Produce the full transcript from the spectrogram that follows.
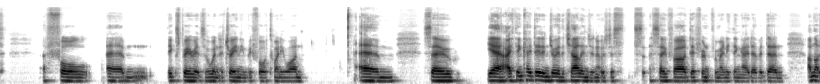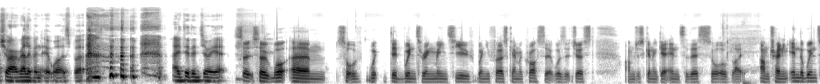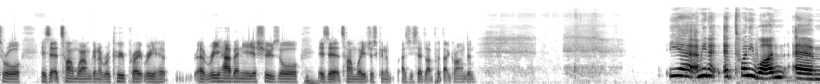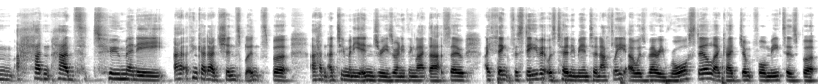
a full um, experience of winter training before 21. Um, so yeah, I think I did enjoy the challenge, and it was just so far different from anything I'd ever done. I'm not sure how relevant it was, but I did enjoy it. So, so what um, sort of w- did wintering mean to you when you first came across it? Was it just I'm just going to get into this sort of like I'm training in the winter, or is it a time where I'm going to recuperate, rehab, uh, rehab any issues, or is it a time where you're just going to, as you said, like put that grind in? Yeah, I mean, at, at 21, um, I hadn't had too many. I think I'd had shin splints, but I hadn't had too many injuries or anything like that. So I think for Steve, it was turning me into an athlete. I was very raw still. Like I jumped four meters, but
